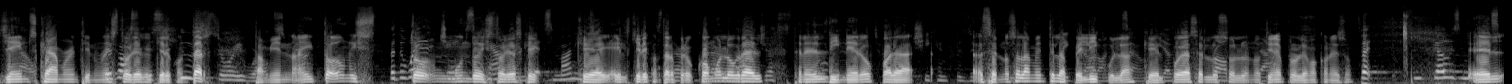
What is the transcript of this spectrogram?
James Cameron tiene una historia que quiere contar. También hay todo un, todo un mundo de historias que, que él quiere contar, pero ¿cómo logra él tener el dinero para hacer no solamente la película, que él puede hacerlo solo, no tiene problema con eso, él,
